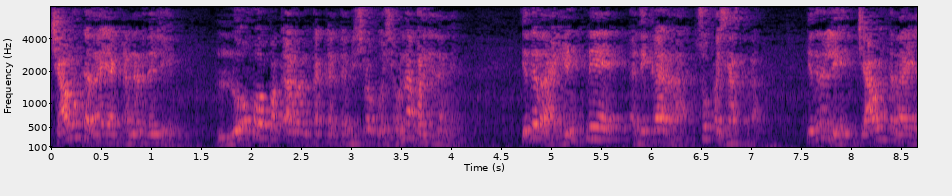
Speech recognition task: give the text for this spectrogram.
ಚಾವುಂಡರಾಯ ಕನ್ನಡದಲ್ಲಿ ಲೋಕೋಪಕಾರ ಅಂತಕ್ಕಂಥ ವಿಶ್ವಕೋಶವನ್ನ ಬರೆದಿದ್ದಾನೆ. ಇದರ ಎಂಟನೇ ಅಧಿಕಾರ ಸೂಪಶಾಸ್ತ್ರ. ಇದರಲ್ಲಿ ಚಾವುಂಡರಾಯ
